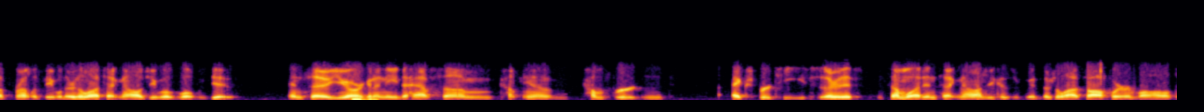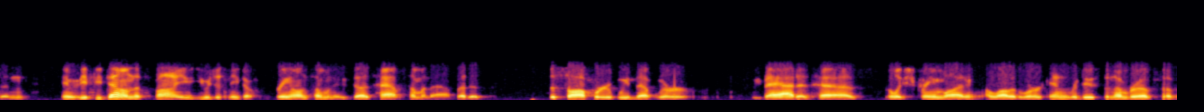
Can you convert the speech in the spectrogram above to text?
upfront with people. There's a lot of technology with what we do, and so you are mm-hmm. going to need to have some, you know, comfort and expertise, or it's somewhat in technology because there's a lot of software involved, and if you don't, that's fine. You, you would just need to bring on someone who does have some of that. But it's, the software we, that we're we've added has really streamlined a lot of the work and reduced the number of, of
